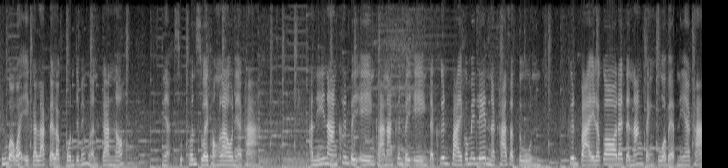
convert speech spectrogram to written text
ถึงบอกว่าเอกลักษณ์แต่ละคนจะไม่เหมือนกันเนาะเนี่ยคนสวยของเราเนี่ยค่ะ อันนี้นางขึ้นไปเองค่ะ นางขึ้นไปเอง แต่ขึ้นไปก็ไม่เล่นนะคะสตูลขึ้นไปแล้วก็ได้แต่นั่งแต่งตัวแบบนี้ค่ะ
